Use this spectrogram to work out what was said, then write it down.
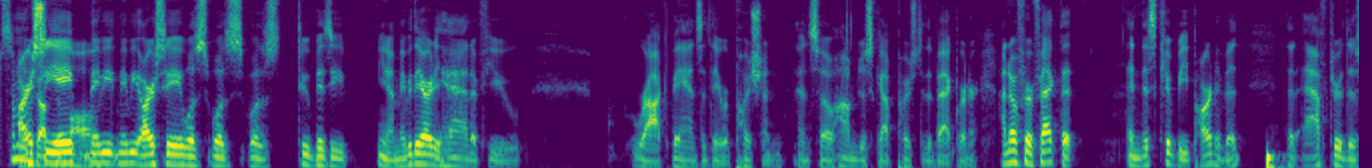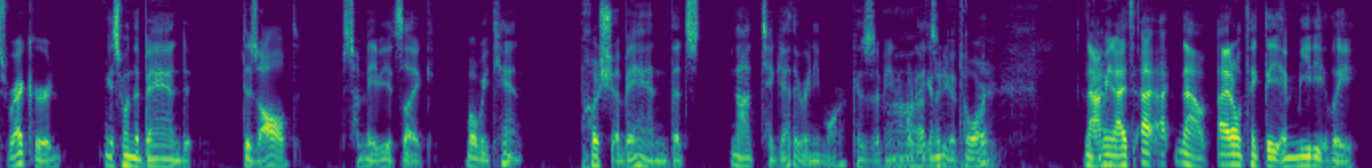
someone dropped the ball. RCA maybe maybe RCA was was was too busy. You know, maybe they already had a few rock bands that they were pushing, and so Hum just got pushed to the back burner. I know for a fact that, and this could be part of it, that after this record is when the band dissolved. So maybe it's like, well, we can't push a band that's not together anymore because I mean, Oh, what are they going to do? Tour? point. No, I mean, I, I, I now I don't think they immediately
